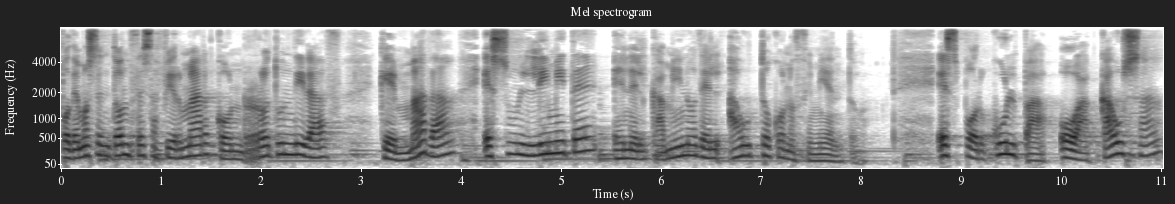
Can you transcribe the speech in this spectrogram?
Podemos entonces afirmar con rotundidad que Mada es un límite en el camino del autoconocimiento. es por culpa o a causa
